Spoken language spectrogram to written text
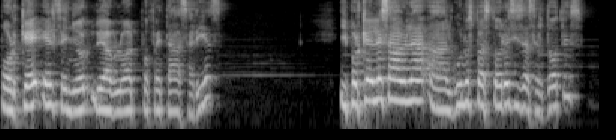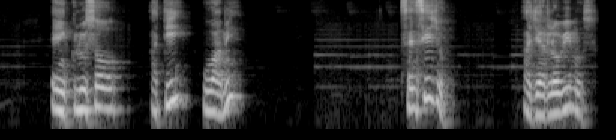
¿por qué el Señor le habló al profeta Azarías? ¿Y por qué les habla a algunos pastores y sacerdotes? E incluso a ti o a mí. Sencillo. Ayer lo vimos.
